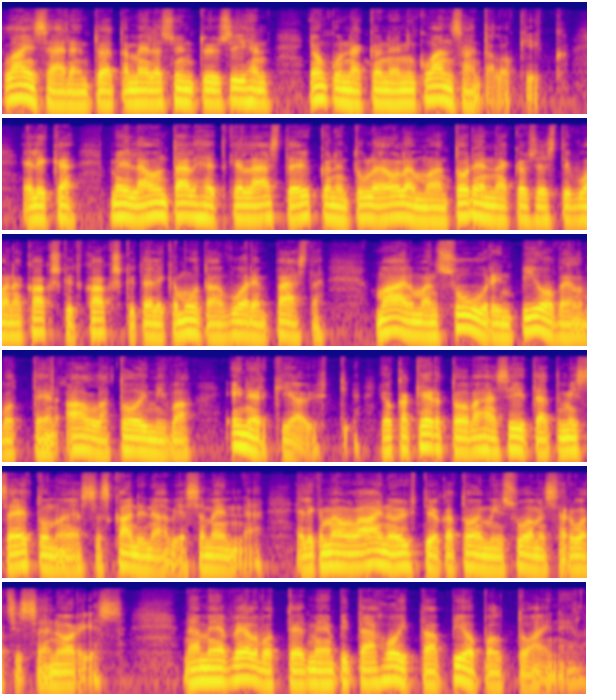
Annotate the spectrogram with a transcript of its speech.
lainsäädäntöä, että meillä syntyy siihen jonkunnäköinen niin kuin ansaintalogiikka. Eli meillä on tällä hetkellä ST1 tulee olemaan todennäköisesti vuonna 2020, eli muutaman vuoden päästä, maailman suurin biovelvoitteen alla toimiva energiayhtiö, joka kertoo vähän siitä, että missä etunojassa Skandinaaviassa mennään. Eli me ollaan ainoa yhtiö, joka toimii Suomessa, Ruotsissa ja Norjassa. Nämä meidän velvoitteet meidän pitää hoitaa biopolttoaineilla.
